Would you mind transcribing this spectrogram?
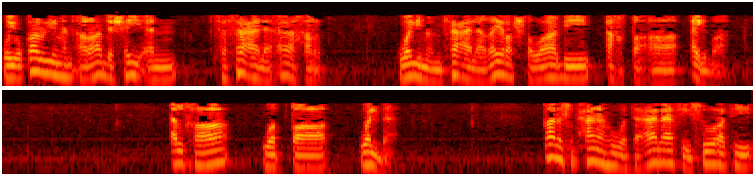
ويقال لمن أراد شيئا ففعل آخر ولمن فعل غير الصواب أخطأ أيضا. الخاء والطاء والباء. قال سبحانه وتعالى في سورة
